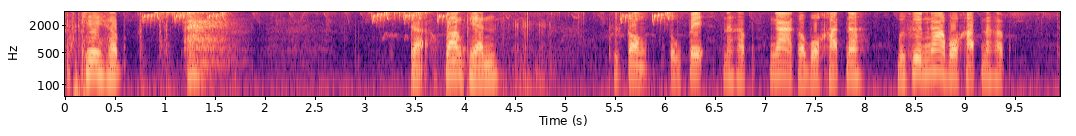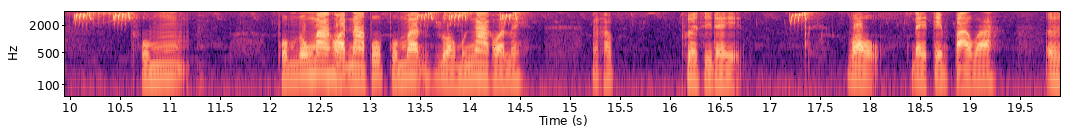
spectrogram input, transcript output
โอเคครับก็วางแผนถูกต้องตรงเป๊ะนะครับง่ากับโบคัดนะมือขึ้นง่าโบคัดนะครับ ผมผมลงมาหอดหน้าปุ๊บผมมาหลวงมือง่าก่อนเลยนะครับ เพื่อสิได้เว้าได้เต็มปากว่า เออ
